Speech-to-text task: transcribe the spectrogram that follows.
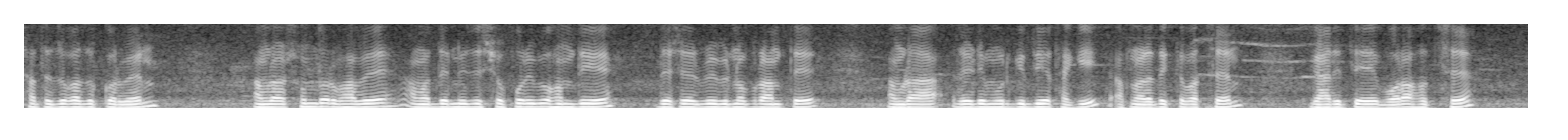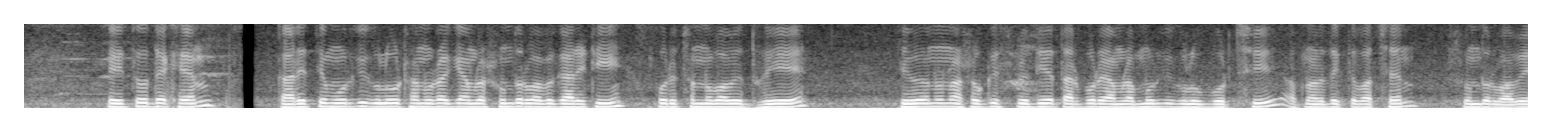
সাথে যোগাযোগ করবেন। আমরা সুন্দরভাবে আমাদের নিজস্ব পরিবহন দিয়ে দেশের বিভিন্ন প্রান্তে আমরা রেডি মুরগি দিয়ে থাকি। আপনারা দেখতে পাচ্ছেন, গাড়িতে ভরা হচ্ছে। এই তো দেখেন, গাড়িতে মুরগিগুলো ওঠানোর আগে আমরা সুন্দরভাবে গাড়িটি পরিচ্ছন্নভাবে ধুয়ে জীবাণুনাশক স্প্রে দিয়ে তারপরে আমরা মুরগিগুলো ভরছি। আপনারা দেখতে পাচ্ছেন, সুন্দরভাবে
